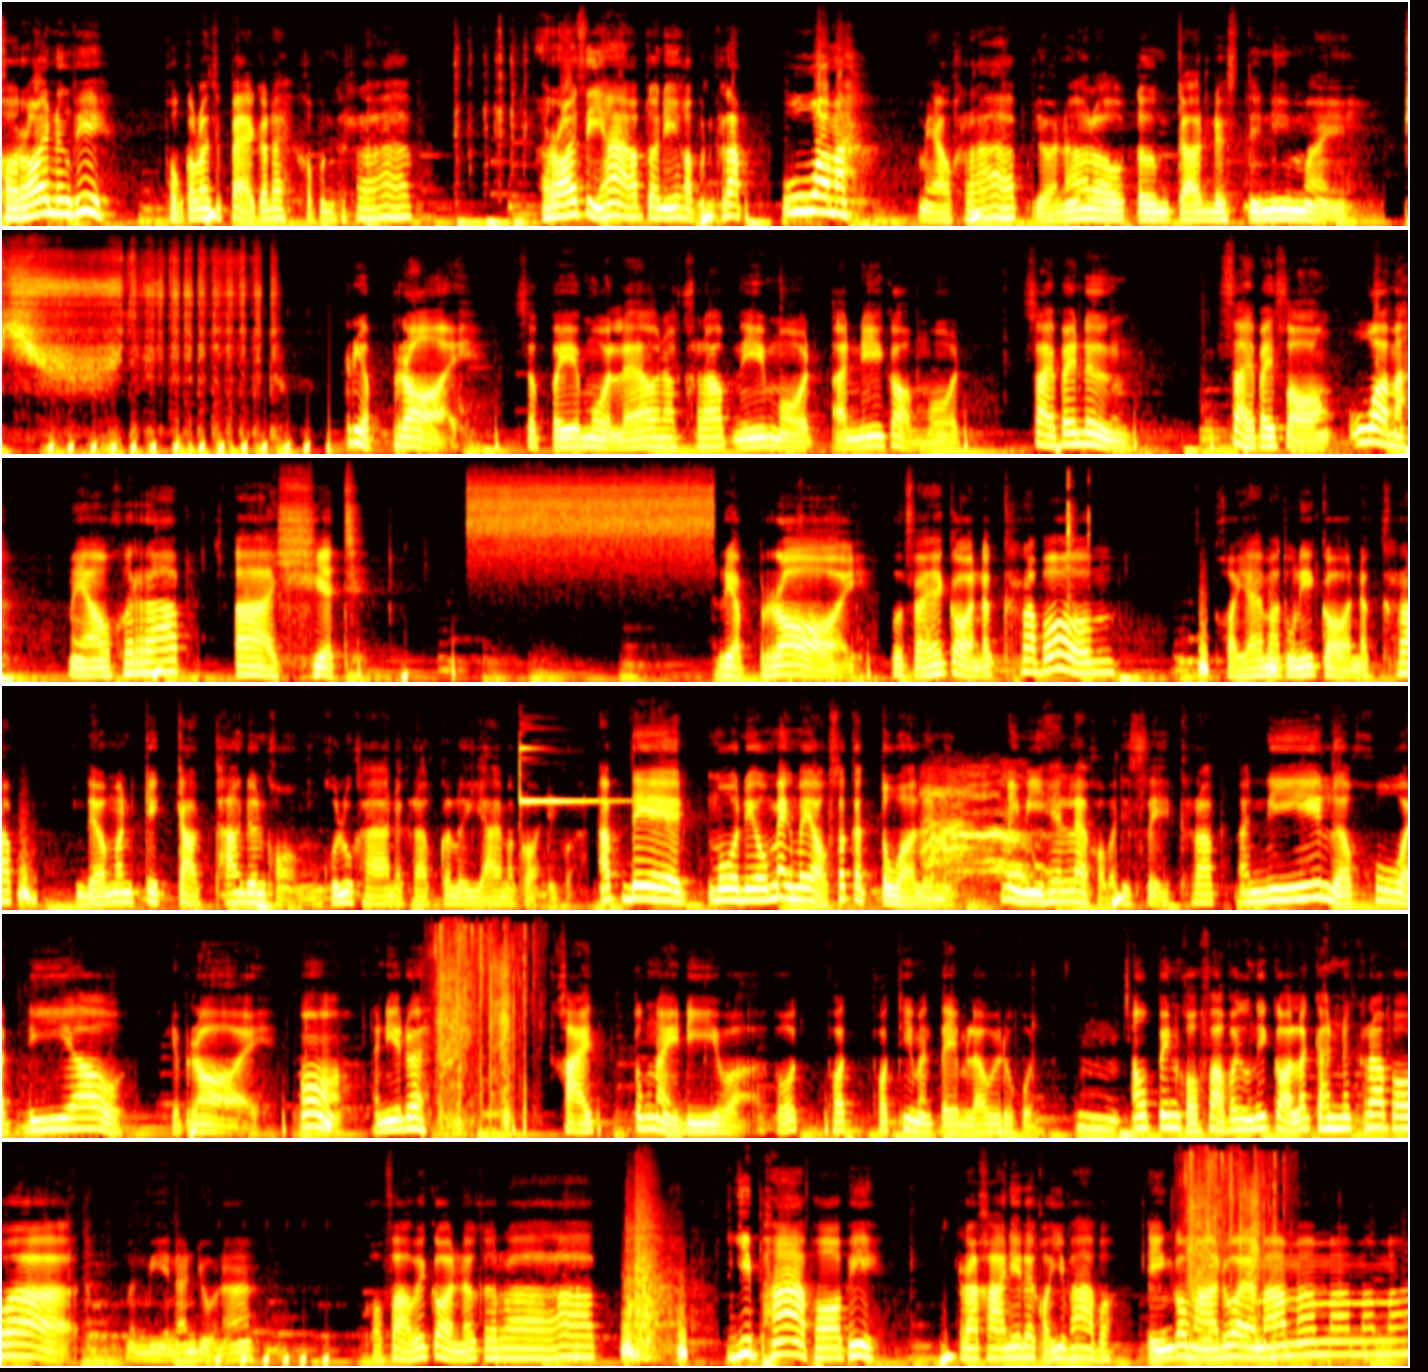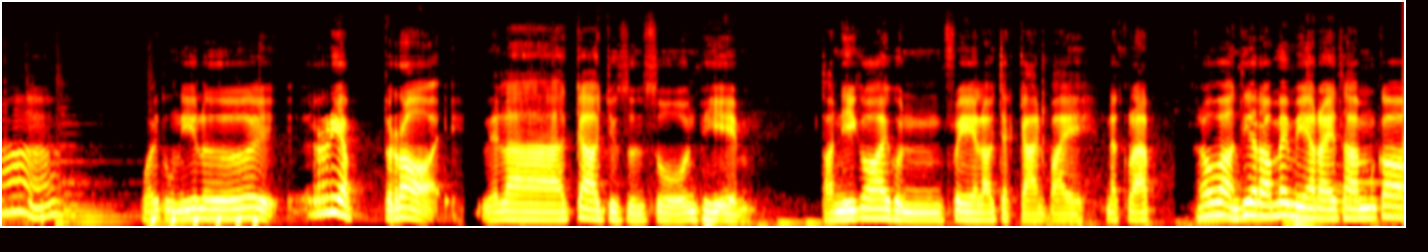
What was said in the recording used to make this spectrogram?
ขอร้อยหนึ่งพี่ ผมกำลัง18 ก็ได้ ขอบคุณครับร้อยสี่ห้าครับตัวนี้ขอบคุณครับอ้วมาไม่เอาครับ เดี๋ยวนะเราเติมการ์ดเดสตินีใหม่ เรียบร้อย สเปรย์หมดแล้วนะครับ นี้หมด อันนี้ก็หมด ใส่ไปหนึ่ง ใส่ไปสองอ้วมาไม่เอาครับ อ่า shit เรียบร้อย เปิดไฟให้ก่อนนะครับผมขอย้ายมาตรงนี้ก่อนนะครับ เดี๋ยวมันเกะกักทางเดินของคุณลูกค้านะครับ ก็เลยย้ายมาก่อนดีกว่า อัปเดตโมเดลแม่งไม่ออกสักกตัวเลยนี่ไม่มีให้แลกขอปฏิเสธครับ อันนี้เหลือขวดเดียว เรียบร้อยอ้ออันนี้ด้วย ขายตรงไหนดีวะเพราะเพราะเพราะที่มันเต็มแล้วเว้ยทุกคนอืมเอาเป็นขอฝากไว้ตรงนี้ก่อนละกันนะครับ เพราะว่ามันมีอันนั้นอยู่นะ อฝากไว้ก่อนนะครับยี่ห้าพอพี่ ราคานี้เลยขอยี่ห้าพอเองก็มาด้วยมามามามามาไว้ตรงนี้เลย เรียบร้อย เวลา 9.00 PM ตอนนี้ก็ให้คุณเฟยเราจัดการไปนะครับ ระหว่างที่เราไม่มีอะไรทำก็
